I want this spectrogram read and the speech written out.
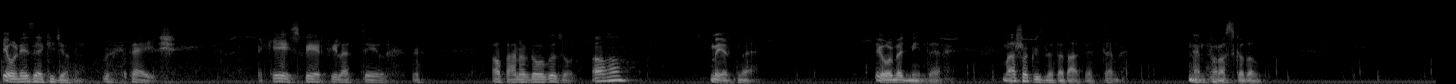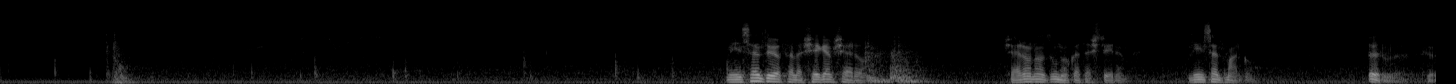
Jól nézel ki, Johnny. Te is. Kész férfi lettél. Apának dolgozol? Aha. Miért ne? Jól megy minden. Már sok üzletet átvettem. Nem panaszkodom. Vincent, ő a feleségem Sharon. Sharon az unokatestvérem. Vincent Margot. Örülök.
